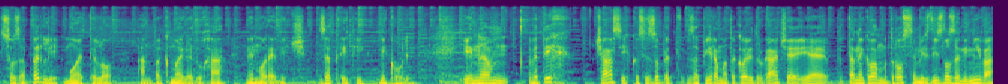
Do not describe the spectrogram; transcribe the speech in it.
so zaprli moje telo, ampak mojega duha ne more nič zapreti nikoli. In um, v teh časih, ko se zopet zapiramo tako ali drugače, je ta njegova modrost se mi zdi zelo zanimiva,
